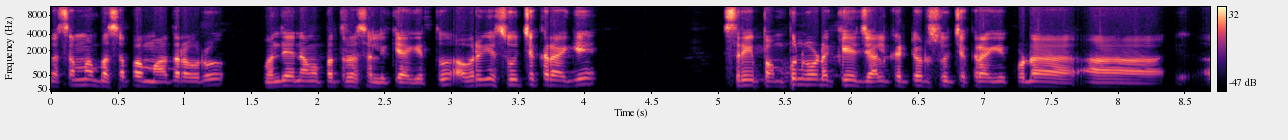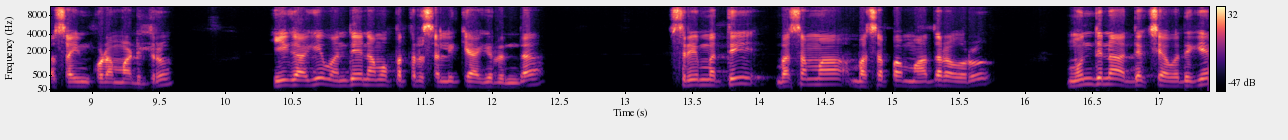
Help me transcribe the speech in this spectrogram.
ಬಸಮ್ಮ ಬಸಪ್ಪ ಮಾದರ್ ಅವರು ಒಂದೇ ನಾಮಪತ್ರ ಸಲ್ಲಿಕೆಯಾಗಿತ್ತು. ಅವರಿಗೆ ಸೂಚಕರಾಗಿ ಶ್ರೀ ಪಂಪನಗೌಡ ಕೆ ಜಾಲ್ಕಟ್ಟಿಯವರು ಸೂಚಕರಾಗಿ ಕೂಡ ಸೈನ್ ಕೂಡ ಮಾಡಿದ್ರು. ಹೀಗಾಗಿ ಒಂದೇ ನಾಮಪತ್ರ ಸಲ್ಲಿಕೆ ಆಗಿರೋದ್ರಿಂದ ಶ್ರೀಮತಿ ಬಸಮ್ಮ ಬಸಪ್ಪ ಮಾದರ್ ಅವರು ಮುಂದಿನ ಅಧ್ಯಕ್ಷ ಅವಧಿಗೆ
